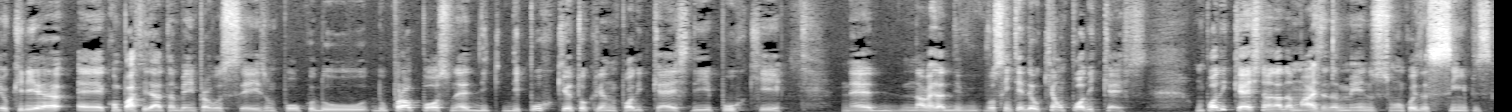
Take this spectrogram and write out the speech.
eu queria é, compartilhar também para vocês um pouco do, do propósito, né? De, de por que eu estou criando um podcast, de por que, né? Na verdade, de você entender o que é um podcast. Um podcast não é nada mais, nada menos, uma coisa simples,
